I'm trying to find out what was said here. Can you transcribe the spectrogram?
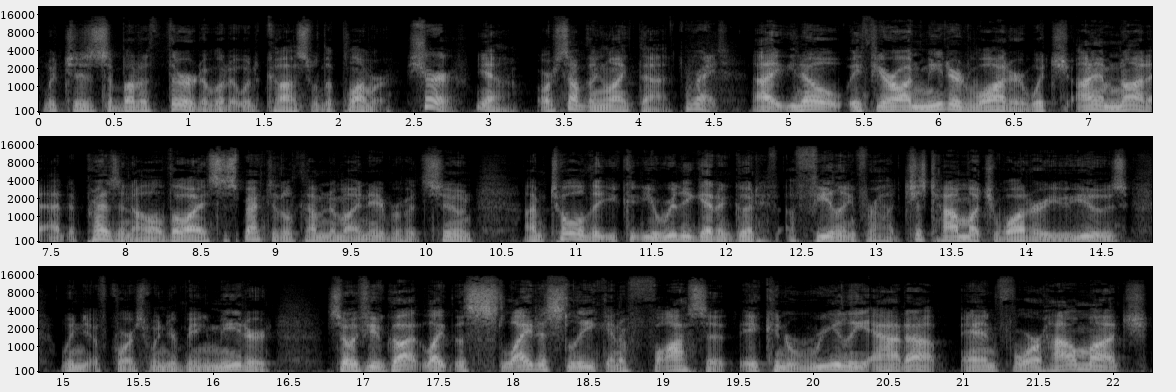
Which is about a third of what it would cost with a plumber. Sure. Yeah, or something like that. Right. Uh, you know, if you're on metered water, which I am not at present, although I suspect it'll come to my neighborhood soon, I'm told that you could, you really get a good a feeling for how, just how much water you use when, you, of course, when you're being metered. So if you've got like the slightest leak in a faucet, it can really add up. And for how much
